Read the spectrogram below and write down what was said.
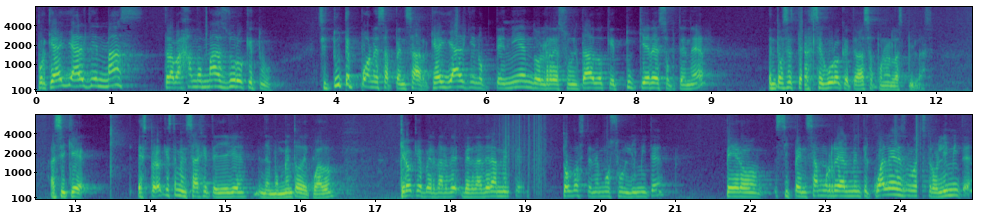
Porque hay alguien más trabajando más duro que tú. Si tú te pones a pensar que hay alguien obteniendo el resultado que tú quieres obtener, entonces te aseguro que te vas a poner las pilas. Así que espero que este mensaje te llegue en el momento adecuado. Creo que verdaderamente todos tenemos un límite, pero si pensamos realmente cuál es nuestro límite,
